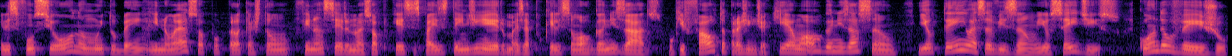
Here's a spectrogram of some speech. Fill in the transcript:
eles funcionam muito bem e não é só por, pela questão financeira, não é só porque esses países têm dinheiro, mas é porque eles são organizados. O que falta para a gente aqui é uma organização. E eu tenho essa visão e eu sei disso quando eu vejo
